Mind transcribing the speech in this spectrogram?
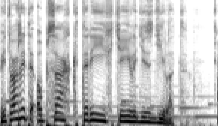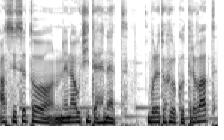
Vytvářejte obsah, který chtějí lidi sdílet. Asi se to nenaučíte hned, bude to chvilku trvat,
